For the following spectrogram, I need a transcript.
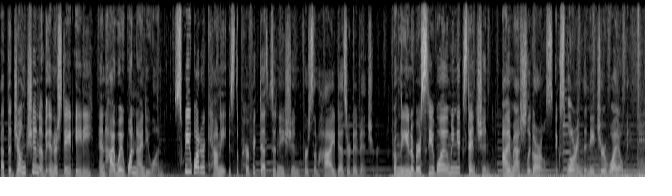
At the junction of Interstate 80 and Highway 191, Sweetwater County is the perfect destination for some high desert adventure. From the University of Wyoming Extension, I'm Ashley Garelts, exploring the nature of Wyoming.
